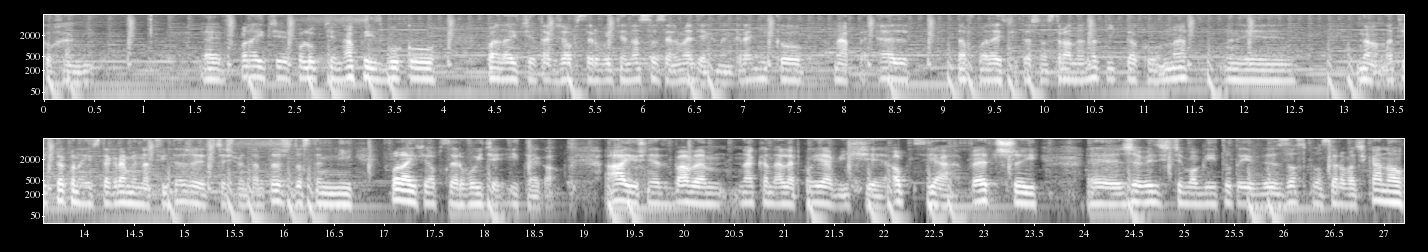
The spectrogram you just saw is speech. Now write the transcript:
kochani. E, Wpadajcie, polubcie na Facebooku, wpadajcie także, obserwujcie na social mediach, na graniku, na PL, no, wpadajcie też na stronę na TikToku, na, yy, no, na TikToku, na Instagramie, na Twitterze, jesteśmy tam też dostępni, wpadajcie, obserwujcie i tego. A już niedbawem na kanale pojawi się opcja W3, e, że będziecie mogli tutaj zasponsorować kanał,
